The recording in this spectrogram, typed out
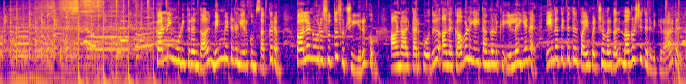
கண்ணை மூடி திறந்தால் மின் மீட்டரில் இருக்கும் சக்கரம் பல நூறு சுத்த சுற்றி இருக்கும். ஆனால் தற்போது அந்த கவலையை தங்களுக்கு இல்லை என இந்த திட்டத்தில் பயன்பெற்றவர்கள் மகிழ்ச்சி தெரிவிக்கிறார்கள்.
